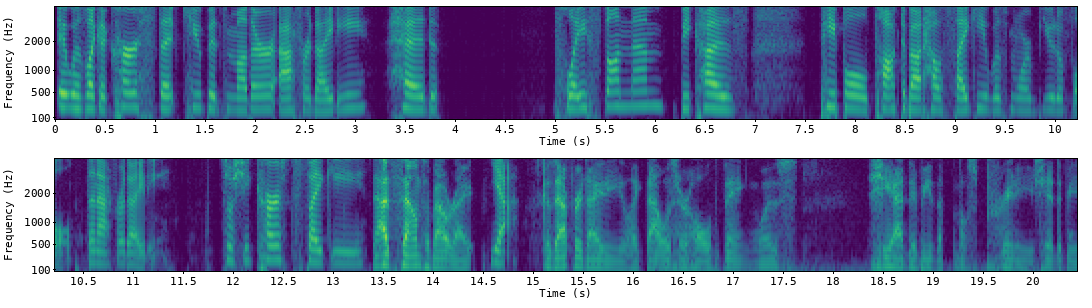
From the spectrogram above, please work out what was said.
it was like a curse that cupid's mother aphrodite had placed on them because people talked about how psyche was more beautiful than aphrodite so she cursed psyche That sounds about right. yeah Because Aphrodite, like that was her whole thing was she had to be the most pretty. She had to be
